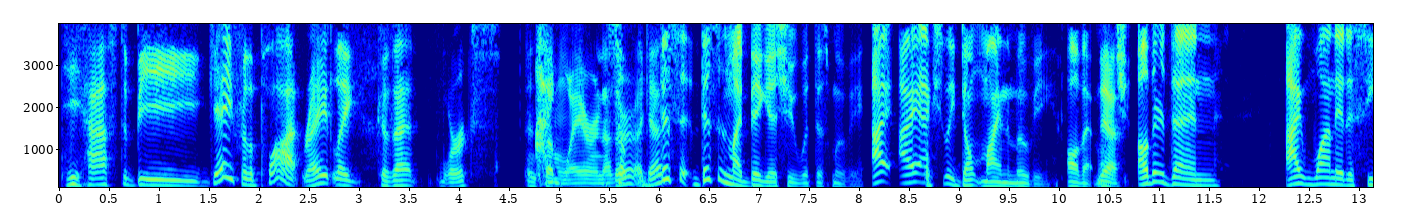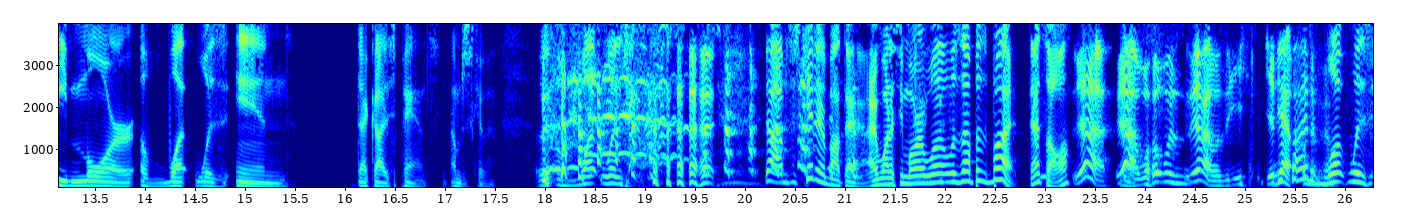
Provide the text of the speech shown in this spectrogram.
he has to be gay for the plot, right? Like, because that works in some way or another. So I guess. this this is my big issue with this movie. I I actually don't mind the movie all that Yeah. much, other than I wanted to see more of what was in that guy's pants. I'm just kidding. Uh, what was? no, I'm just kidding about that. I want to see more of what was up his butt. That's all. yeah, yeah. What was? Yeah, it was inside of him. what was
